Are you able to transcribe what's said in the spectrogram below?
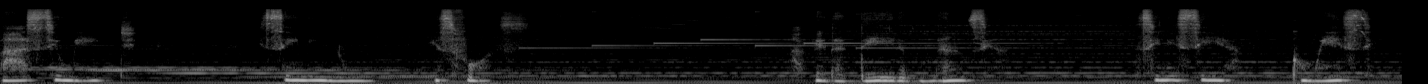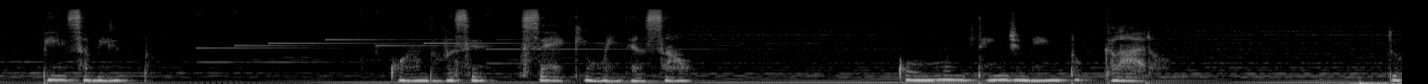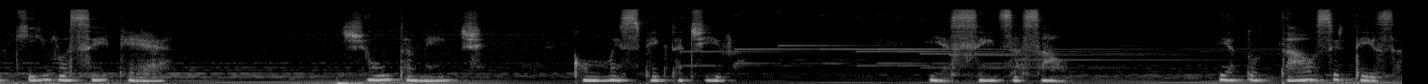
facilmente e sem nenhum esforço verdadeira abundância se inicia com esse pensamento. Quando você segue uma intenção com um entendimento claro do que você quer, juntamente com uma expectativa e a sensação e a total certeza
